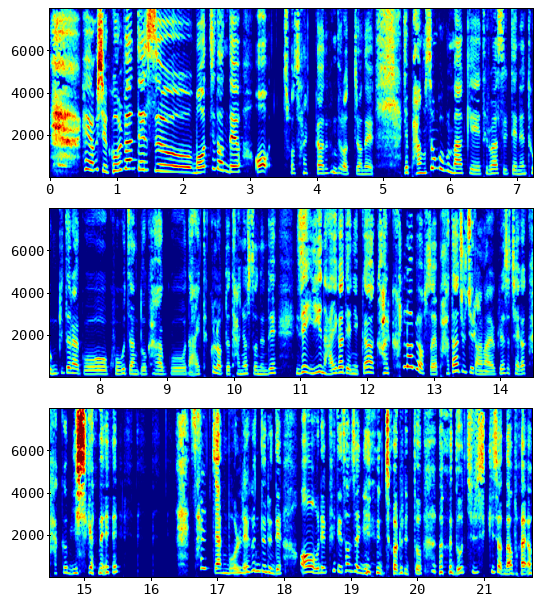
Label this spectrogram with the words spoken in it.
혜영 씨 골반 댄스 멋지던데요. 어, 저 잠깐 흔들었죠. 네. 이제 방송국을 막 이렇게 들어왔을 때는 동기들하고 고구장도 가고 나이트클럽도 다녔었는데 이제 이 나이가 되니까 갈 클럽이 없어요. 받아주질 않아요. 그래서 제가 가끔 이 시간에 살짝 몰래 흔드는데, 어, 우리 PD 선생님 저를 또 노출시키셨나 봐요.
